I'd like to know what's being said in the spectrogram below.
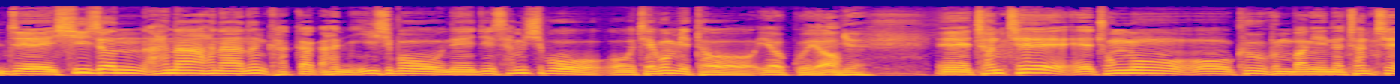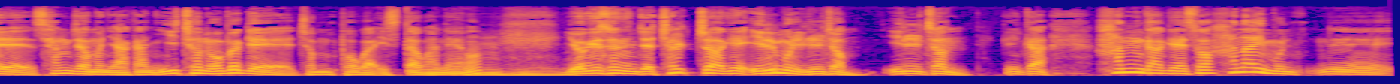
이제 시전 하나 하나는 각각 한 25 내지 35 제곱미터였고요. 예. 예, 전체 종로 어, 그 근방에 있는 전체 상점은 약 한 2,500개 점포가 있었다고 하네요. 여기서는 이제 철저하게 일물 일점, 일전. 그러니까 한 가게에서 하나의 문, 예,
